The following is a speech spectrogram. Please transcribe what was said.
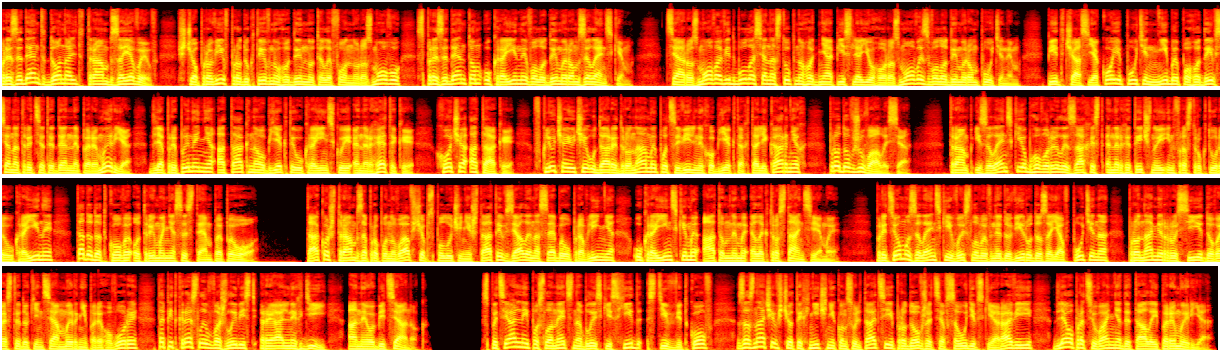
Президент Дональд Трамп заявив, що провів продуктивну годинну телефонну розмову з президентом України Володимиром Зеленським. Ця розмова відбулася наступного дня після його розмови з Володимиром Путіним, під час якої Путін ніби погодився на 30-денне перемир'я для припинення атак на об'єкти української енергетики, хоча атаки, включаючи удари дронами по цивільних об'єктах та лікарнях, продовжувалися. Трамп і Зеленський обговорили захист енергетичної інфраструктури України та додаткове отримання систем ППО. Також Трамп запропонував, щоб Сполучені Штати взяли на себе управління українськими атомними електростанціями. При цьому Зеленський висловив недовіру до заяв Путіна про намір Росії довести до кінця мирні переговори та підкреслив важливість реальних дій, а не обіцянок. Спеціальний посланець на Близький Схід Стів Вітков зазначив, що технічні консультації продовжаться в Саудівській Аравії для опрацювання деталей перемир'я.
